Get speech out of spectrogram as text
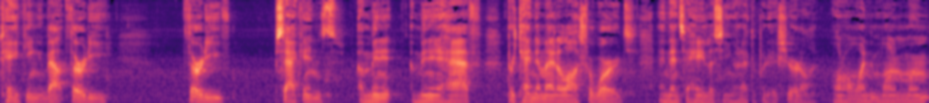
taking about 30 30 seconds a minute, a minute and a half, pretend I'm at a loss for words, and then say, "Hey, listen, you're gonna have to put a shirt on. Hold on, one, one more,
